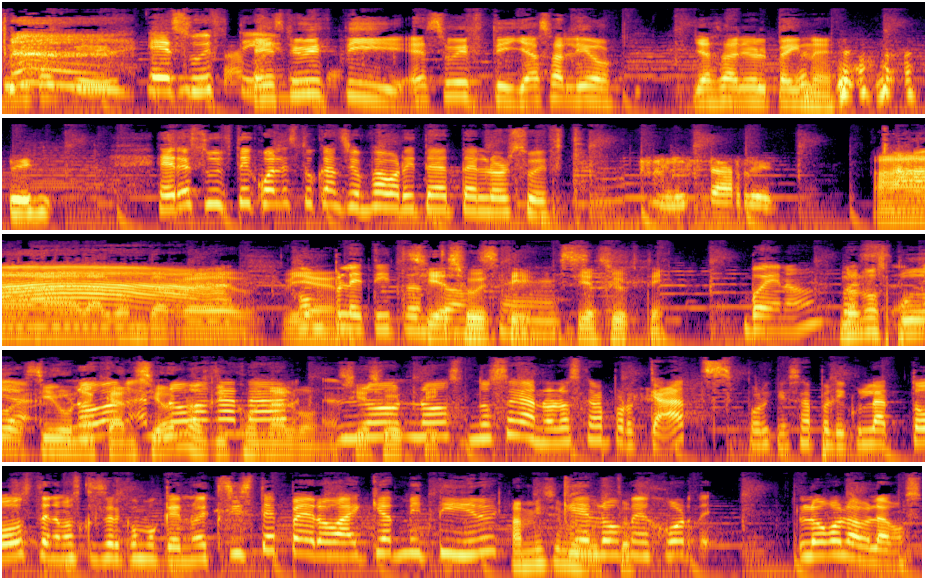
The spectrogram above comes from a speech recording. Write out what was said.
Es Swiftie. Es Swifty, es Swifty, ya salió. Ya salió el peine. sí, ¿Eres Swiftie? ¿Cuál es tu canción favorita de Taylor Swift? esta red. Ah, el álbum de Red. Bien. completito, Sí es Swifty, entonces. sí es Swifty. Bueno. No nos pudo decir una va- canción, nos dijo un álbum, sí no, no, no se ganó el Oscar por Cats, porque esa película todos tenemos que ser como que no existe, pero hay que admitir A mí sí me que lo mejor de- Luego lo hablamos.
